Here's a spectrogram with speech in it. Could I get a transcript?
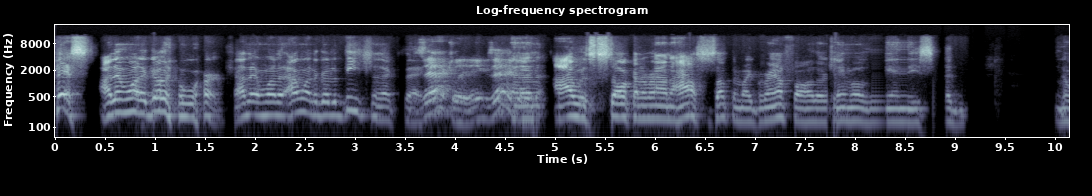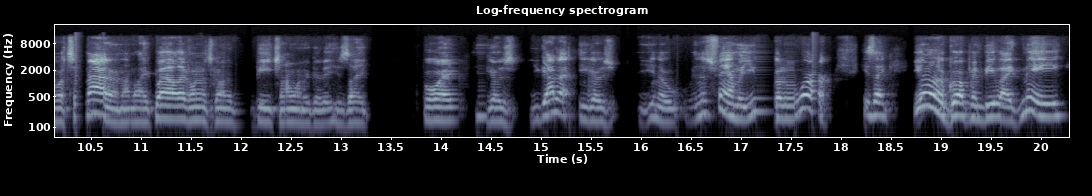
pissed. I didn't want to go to work. I didn't want to, I wanted to go to the beach the next day. Exactly, exactly. And I was stalking around the house or something. My grandfather came over to me and he said, You know, what's the matter? And I'm like, Well, everyone's going to the beach and I want to go. To, he's like, Boy, he goes, You gotta, he goes, you know, in this family, you go to work. He's like, You don't want to grow up and be like me.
